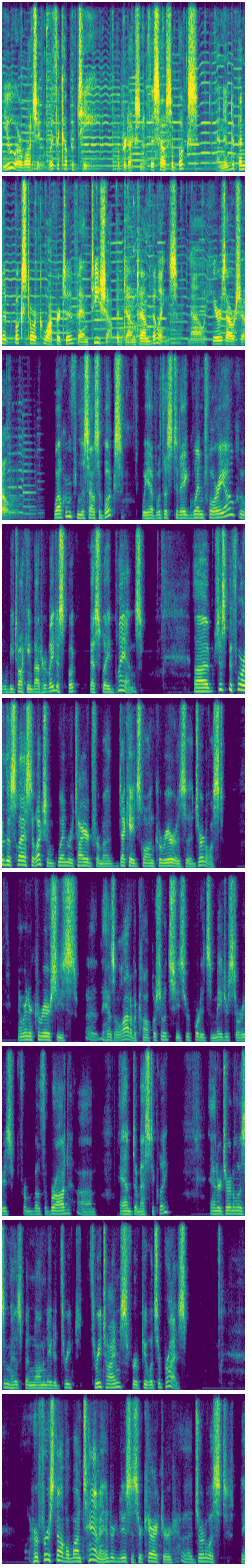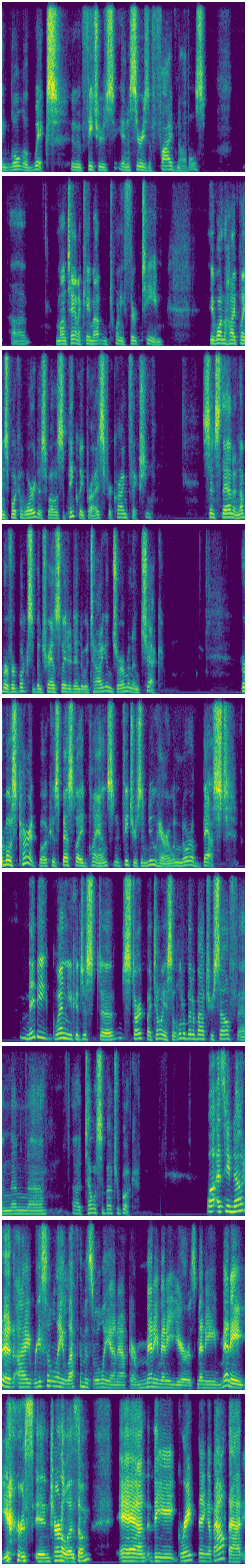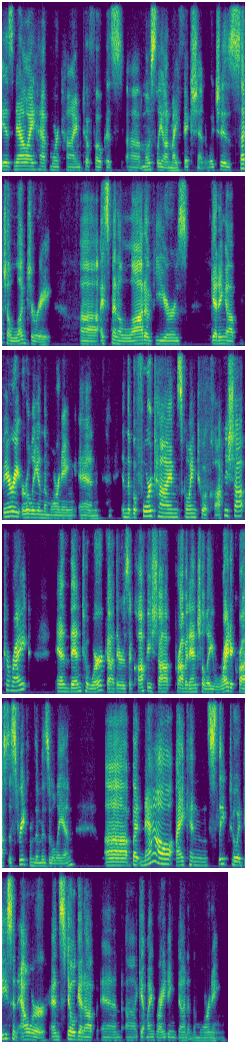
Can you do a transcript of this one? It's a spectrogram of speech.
You are watching With a Cup of Tea, a production of This House of Books, an independent bookstore cooperative and tea shop in downtown Billings. Now, here's our show. Welcome from This House of Books. We have with us today Gwen Florio, who will be talking about her latest book, Best Laid Plans. Uh, just before this last election, Gwen retired from a decades-long career as a journalist. Now in her career, she's uh, has a lot of accomplishments. She's reported some major stories from both abroad um, and domestically. And her journalism has been nominated three, three times for a Pulitzer Prize. Her first novel, Montana, introduces her character, a journalist named Lola Wicks, who features in a series of five novels. Uh, Montana came out in 2013. He won the High Plains Book Award as well as the Pinckley Prize for crime fiction. Since then, a number of her books have been translated into Italian, German, and Czech. Her most current book is Best Laid Plans, and it features a new heroine, Nora Best. Maybe, Gwen, you could just uh, start by telling us a little bit about yourself and then uh, uh, tell us about your book. Well, as you noted, I recently left the Missoulian after many, many years, many, many years in journalism. And the great thing about that is now I have more time to focus uh, mostly on my fiction, which is such a luxury. Uh, I spent a lot of years getting up very early in the morning and in the before times going to a coffee shop to write and then to work. Uh, there's a coffee shop providentially right across the street from the Missoulian. Uh, but now I can sleep to a decent hour and still get up and uh, get my writing done in the morning.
